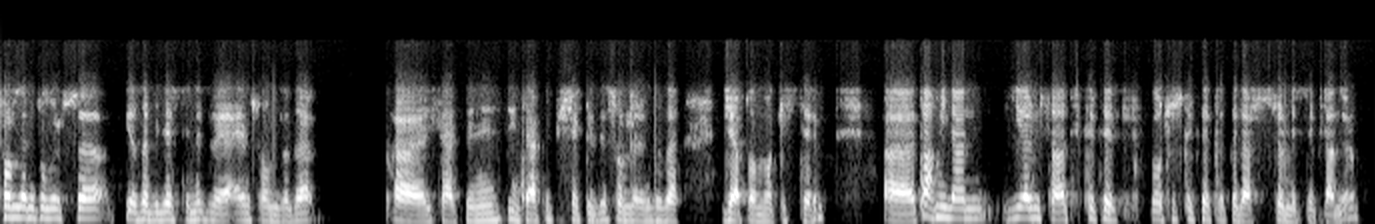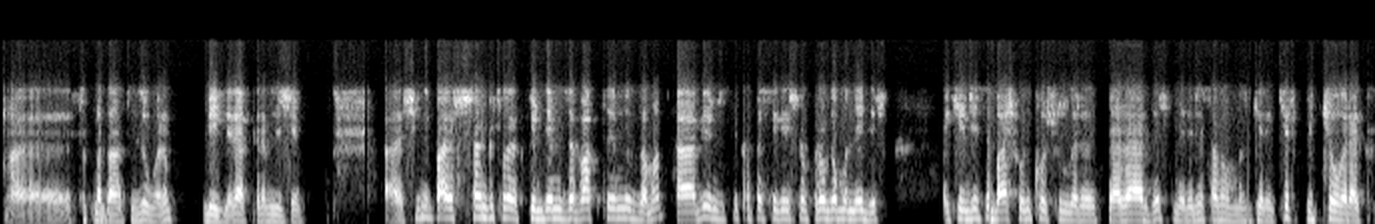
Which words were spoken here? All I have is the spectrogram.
Sorularınız olursa yazabilirsiniz veya en sonunda da isterseniz interaktif bir şekilde sorularınızı da cevaplamak isterim. tahminen yarım saat 30-40 dakika kadar sürmesini planlıyorum. sıkmadan sizi umarım bilgileri aktarabileceğim. Şimdi başlangıç olarak gündemimize baktığımız zaman birincisi kapasite geliştirme programı nedir? İkincisi başvuru koşulları nelerdir? Neleri sağlamamız gerekir? Bütçe olarak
